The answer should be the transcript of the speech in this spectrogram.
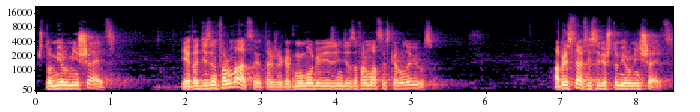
что мир уменьшается. И это дезинформация, так же, как мы много видим дезинформации с коронавирусом. А представьте себе, что мир уменьшается,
